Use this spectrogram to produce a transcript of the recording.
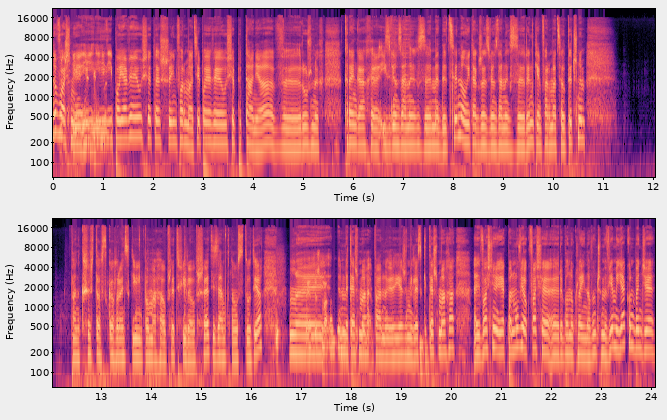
No właśnie, i, i, i, pojawiają się też informacje, pojawiają się pytania w różnych kręgach e, i związanych z medycyną, i także związanych z rynkiem farmaceutycznym. Pan Krzysztof Skowroński mi pomachał przed chwilą, wszedł i zamknął studio. Ja też macham. My też ma, pan Jerzy Milecki też macha. E, właśnie jak pan mówi o kwasie e, rybonukleinowym, czy my wiemy, jak on będzie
